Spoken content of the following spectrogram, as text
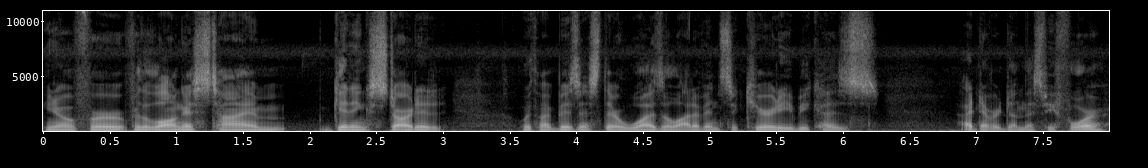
You know, for, for the longest time, getting started with my business, there was a lot of insecurity because I'd never done this before.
